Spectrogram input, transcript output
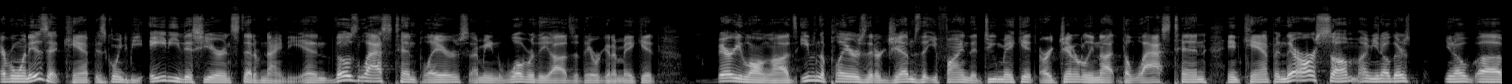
everyone is at camp is going to be 80 this year instead of 90. And those last 10 players, I mean, what were the odds that they were going to make it? Very long odds. Even the players that are gems that you find that do make it are generally not the last 10 in camp. And there are some, I mean, you know, there's, you know, uh,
